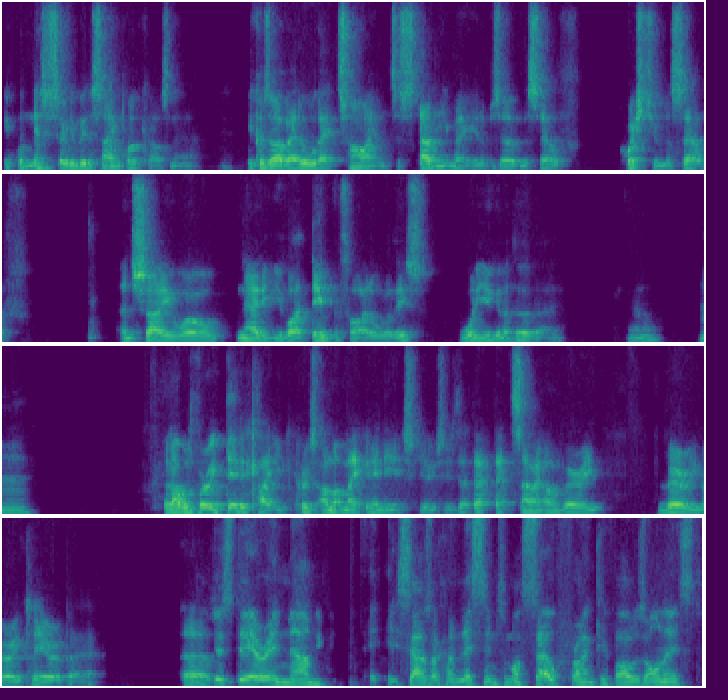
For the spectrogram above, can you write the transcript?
It wouldn't necessarily be the same podcast now because I've had all that time to study me and observe myself, question myself, and say, well, now that you've identified all of this, what are you going to do about it? You know. Mm. But I was very dedicated, Chris. I'm not making any excuses. That, that that's something I'm very, very, very clear about. Uh, Just hearing, um, it, it sounds like I'm listening to myself, Frank. If I was honest,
